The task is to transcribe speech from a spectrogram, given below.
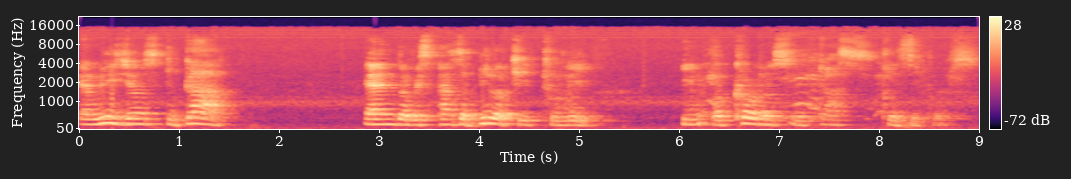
allegiance to God and the responsibility to live in accordance with God's principles.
